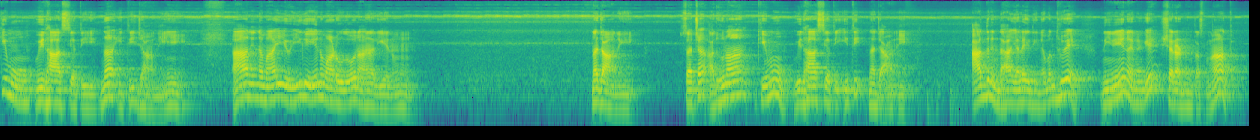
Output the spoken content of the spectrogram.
ಕಿಮು ವಿಧಾಸ್ಯತಿ, ನ ಇತಿ ಜಾನೆ. ಆ ನಿನ್ನ ಮಾಯೆಯು ಈಗ ಏನು ಮಾಡುವುದೋ ನಾನರಿಯೇನು? ನ ಜಾನೆ. ಸ ಚ ಅಧುನಾ ಕಿಮು ವಿಧಾಸ್ಯತಿ ಇತಿ ನ ಜಾನೆ. ಆದ್ದರಿಂದ ಎಲೆ ದೀನಬಂಧುವೇ ನೀನೇ ನನಗೆ ಶರಣು ತಸ್ಮಾತ್.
